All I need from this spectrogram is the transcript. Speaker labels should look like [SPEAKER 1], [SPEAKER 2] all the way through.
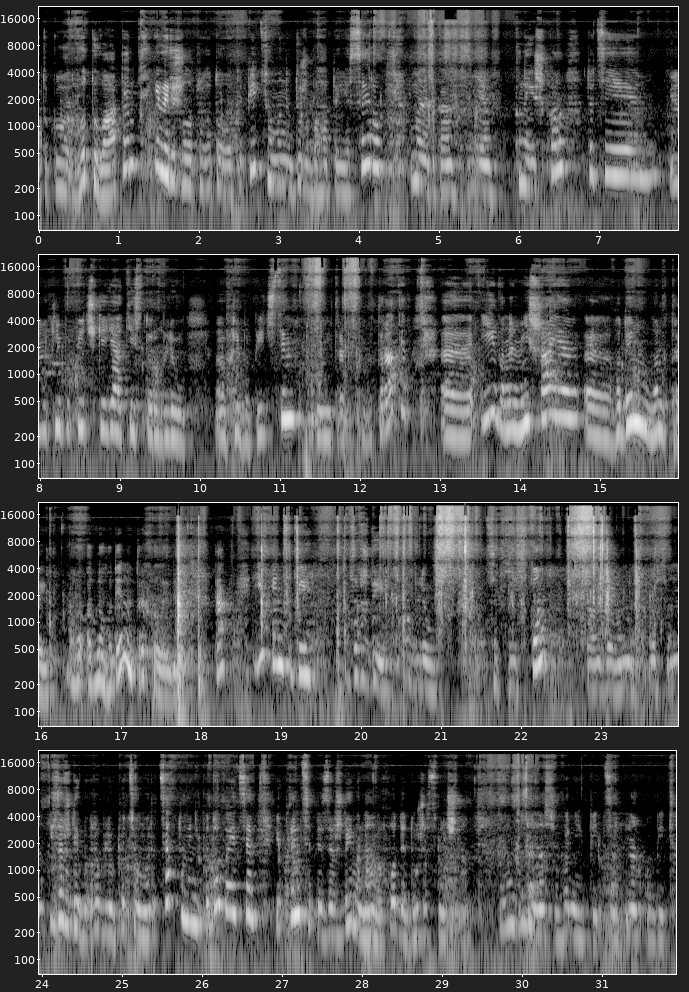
[SPEAKER 1] готу- готувати і вирішила приготувати піцу. У мене дуже багато є сиру. У мене така є книжка до цієї е, хлібопічки. Я тісто роблю в хлібопічці, мені треба витирати. Е, І воно мішає е, годину 03, одну годину 3 хвилини. Так? І в принципі завжди роблю це тісто. Так, де воно? Ось воно. І завжди роблю по цьому рецепту, мені подобається. І в принципі завжди вона виходить дуже смачна. Тому буде у нас сьогодні піца на обід.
